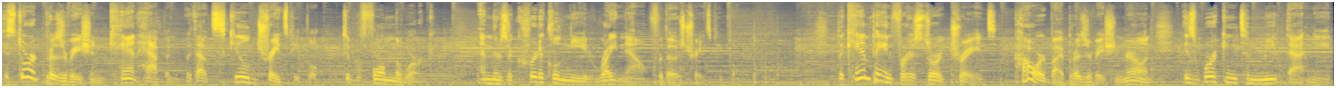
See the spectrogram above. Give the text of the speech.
Historic preservation can't happen without skilled tradespeople to perform the work. And there's a critical need right now for those tradespeople. The Campaign for Historic Trades, powered by Preservation Maryland, is working to meet that need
